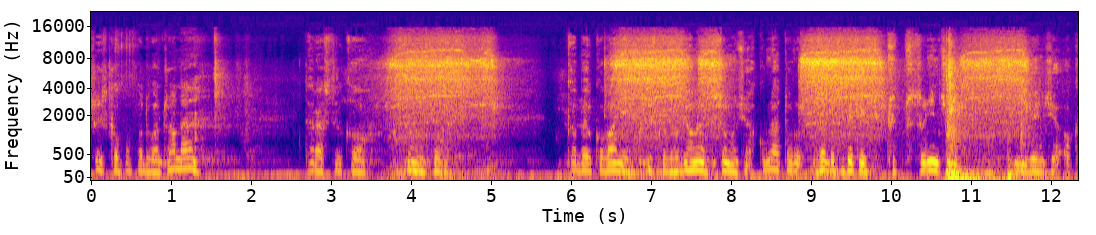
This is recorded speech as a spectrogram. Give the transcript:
Wszystko popodłączone. Teraz tylko wsunąć ten kabelkowanie, wszystko zrobione, wsunąć akumulator, zabezpieczyć przed wsunięciem i będzie ok.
